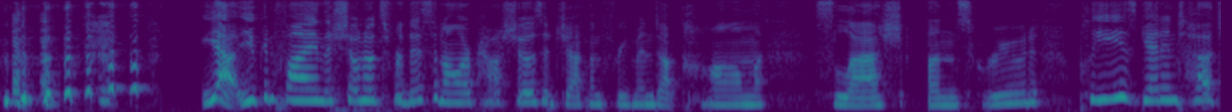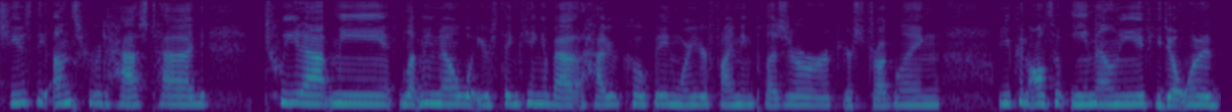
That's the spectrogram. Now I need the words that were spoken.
yeah, you can find the show notes for this and all our past shows at jaclynfriedman.com slash unscrewed. Please get in touch. Use the unscrewed hashtag. Tweet at me. Let me know what you're thinking about, how you're coping, where you're finding pleasure, or if you're struggling. You can also email me if you don't want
